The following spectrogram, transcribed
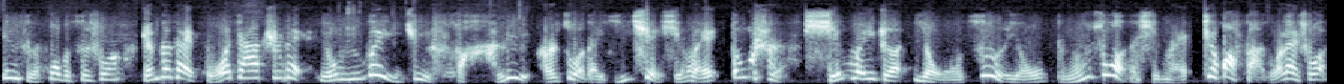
因此，霍布斯说，人们在国家之内由于畏惧法律而做的一切行为，都是行为者有自由不做的行为。这话反过来说，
